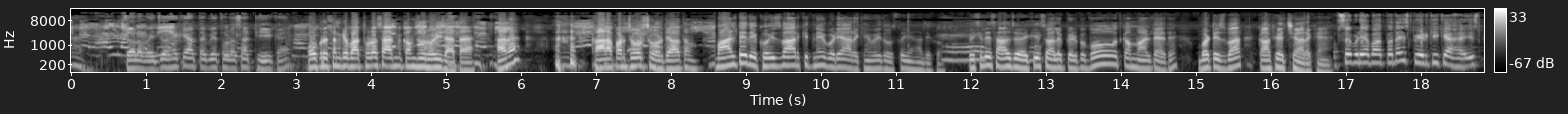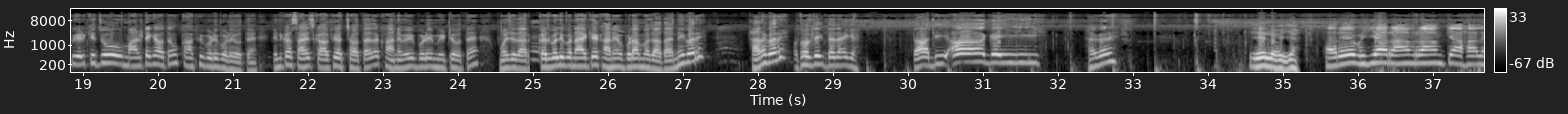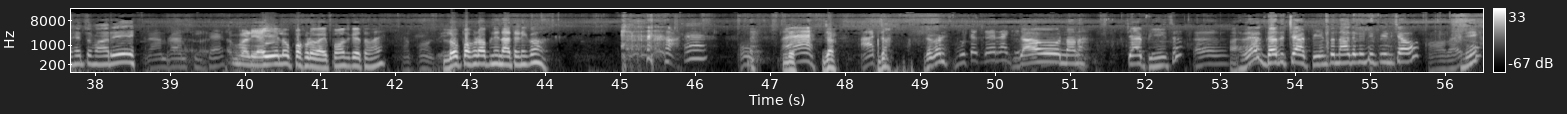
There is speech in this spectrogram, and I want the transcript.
चलो भाई जो है कि आप तबीयत थोड़ा सा ठीक है। ऑपरेशन के बाद थोड़ा सा आदमी कमज़ोर हो ही जाता है है ना? खाना पर ज़ोर छोड़ दिया तुम। माल्टे देखो इस बार कितने बढ़िया रखे हैं भाई दोस्तों यहाँ देखो। पिछले साल जो है कि इस वाले पेड़ पे बहुत कम माल्टे आए थे बट इस बार काफ़ी अच्छे आ रखे हैं। सबसे बढ़िया बात पता है इस पेड़ की क्या है? इस पेड़ के जो माल्टे क्या होते हैं वो काफ़ी बड़े बड़े होते हैं। इनका साइज़ काफ़ी अच्छा होता है तो खाने में भी बड़े मीठे होते हैं मज़ेदार। कजबली बना के खाने में बड़ा मज़ा आता है। नहीं गोरे? खाना गोरे? तो देख दादा क्या दादी आ गई। है गोरे? ये लो भैया। अरे भैया राम राम क्या हाल है तुम्हारे? राम राम ठीक है। बढ़िया ये लो पकड़ो भाई पहुँच गए तो है। लो पकड़ो अपनी नातनी को। ले जा जा जा कर। जाओ नाना चाय पीच अरे दद चाय पीन तो नादली नहीं पीन चाहो। नहीं?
